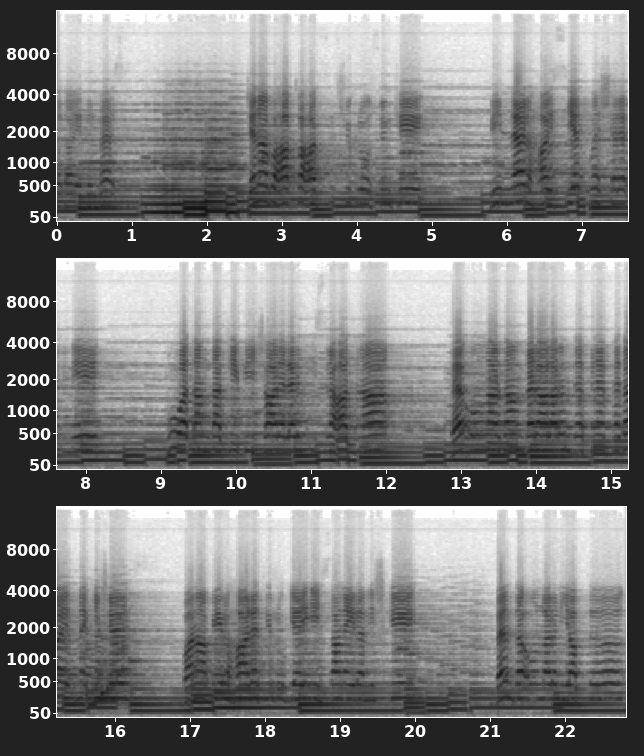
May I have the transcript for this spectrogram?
feda edilmez. Cenab-ı Hakk'a hadsiz şükür olsun ki binler haysiyet ve şerefimi bu vatandaki biçarelerin istirahatına ve onlardan belaların define feda etmek için bana bir haleti ruhiyeyi ihsan eylemiş ki ben de onların yaptığı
